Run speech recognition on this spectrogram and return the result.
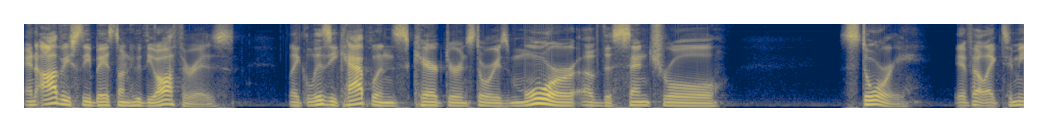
and obviously based on who the author is, like Lizzy Caplan's character and story is more of the central story. It felt like to me,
